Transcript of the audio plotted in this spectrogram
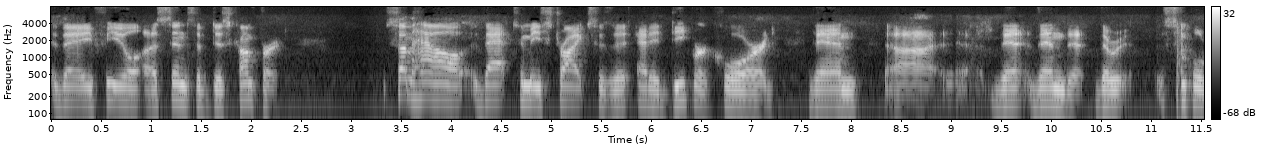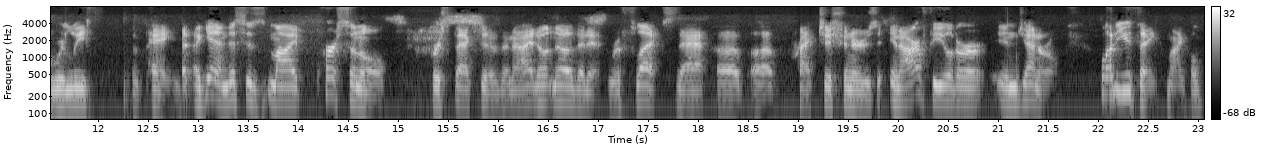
they feel a sense of discomfort, somehow that to me strikes as a, at a deeper chord than uh, than, than the, the simple relief of pain. Again, this is my personal perspective, and I don't know that it reflects that of, of practitioners in our field or in general. What do you think, Michael?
